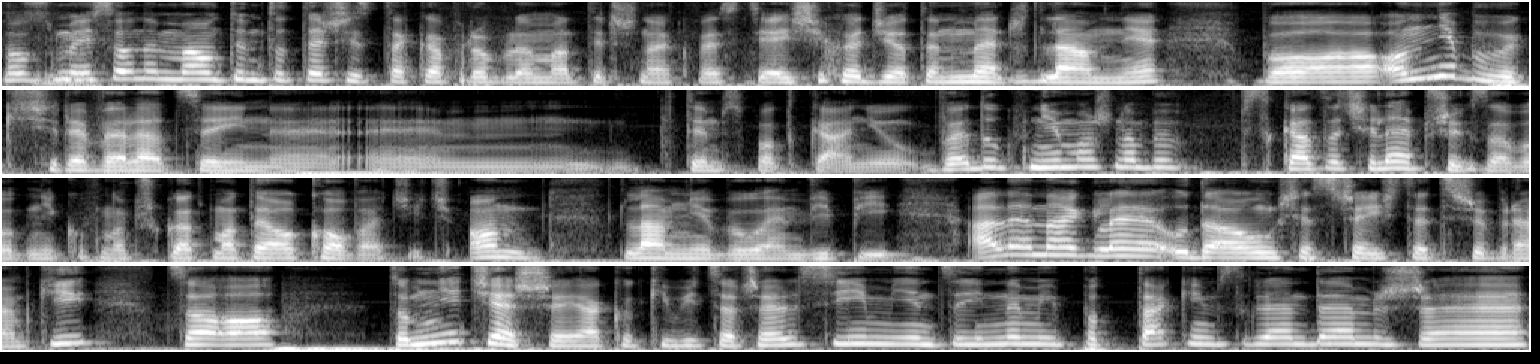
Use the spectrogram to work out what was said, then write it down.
No z Masonem Mountem to też jest taka problematyczna kwestia, jeśli chodzi o ten mecz dla mnie, bo on nie był jakiś rewelacyjny ym, w tym spotkaniu. Według mnie można by wskazać lepszych zawodników, na przykład Mateo Kovacic. On dla mnie był MVP, ale nagle udało mu się strzelić te trzy bramki, co, co mnie cieszy jako kibica Chelsea, między innymi pod takim względem, że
